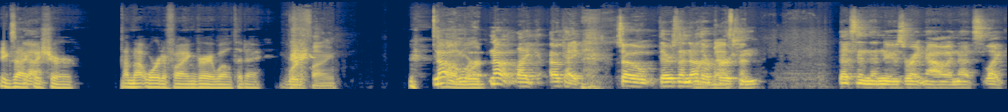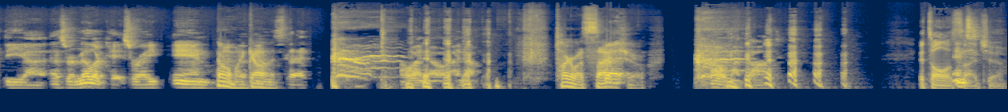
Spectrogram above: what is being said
exactly Yeah. sure. I'm not wordifying very well today. Wordifying. No, no, like okay. So there's another person that's in the news right now, and that's like the uh, Ezra Miller case, right? And oh my God. things That oh, I know, I know. Talk about sideshow. Oh my god. It's all a And- sideshow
